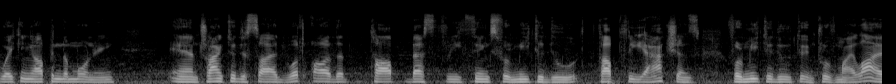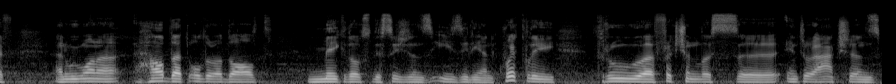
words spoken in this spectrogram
waking up in the morning and trying to decide what are the top best three things for me to do, top three actions for me to do to improve my life. And we want to help that older adult make those decisions easily and quickly through uh, frictionless uh, interactions,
